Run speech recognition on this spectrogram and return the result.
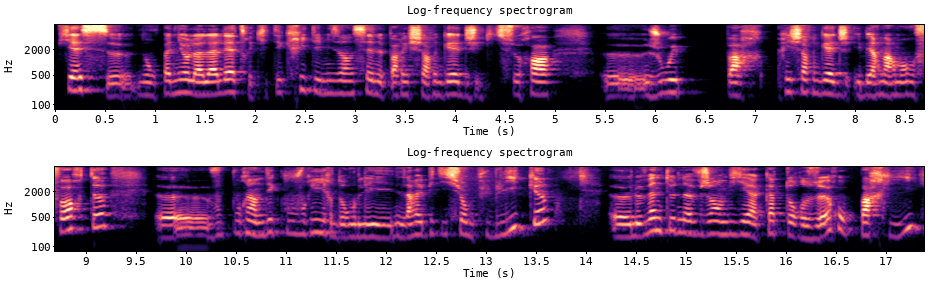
pièce, donc Pagnol à la lettre, qui est écrite et mise en scène par Richard Gage et qui sera jouée par Richard Gage et Bernard Montfort. Euh, vous pourrez en découvrir donc la répétition publique euh, le 29 janvier à 14h au Paris.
